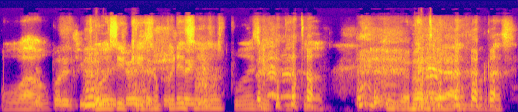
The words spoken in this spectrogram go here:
Wow. por el Puedo hecho decir de que ser son perezosos, puedo decir de todo. Qué gonorrea. Las burras.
